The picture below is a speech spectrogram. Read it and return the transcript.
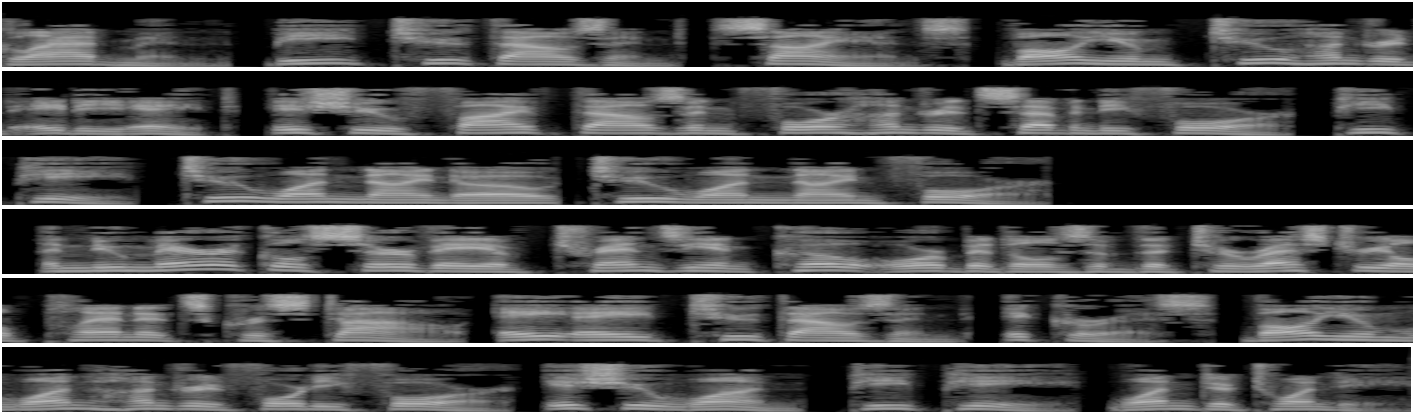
Gladman, B. 2000, Science, Volume 288, Issue 5474, pp. 2190-2194. A numerical survey of transient co-orbitals of the terrestrial planets Christou, AA 2000, Icarus, Volume 144, Issue 1, pp. 1–20.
